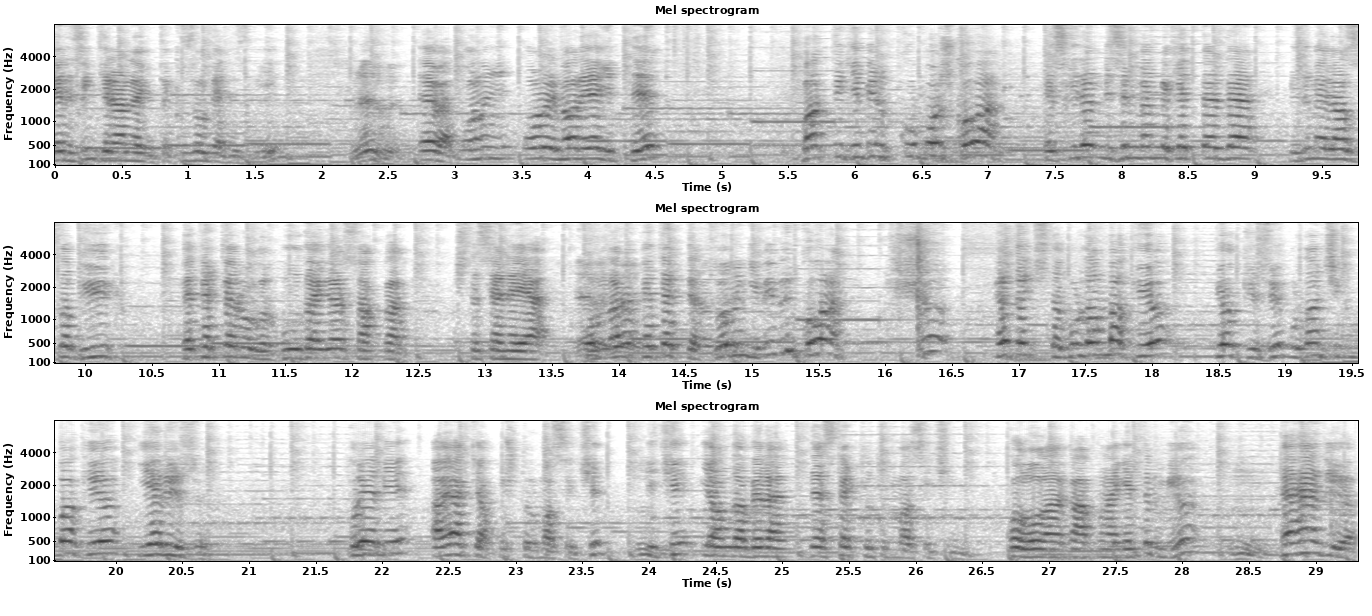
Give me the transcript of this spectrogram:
Denizin kenarına gitti. Kızıldeniz değil. Öyle mi? Evet, onun oraya oraya gitti. Baktı ki bir boş kovan. Eskiden bizim memleketlerde, bizim Elazığ'da büyük petekler olur. Buğdaylar saklar işte seneye. Evet, Onlara evet. petek deriz. Onun gibi bir kovan. Şu petek işte buradan bakıyor gökyüzü, buradan çıkıp bakıyor yeryüzü. Buraya bir ayak yapmış durması için. İki yanda böyle destek tutulması için kol olarak aklına getirmiyor. Hı. He he diyor.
